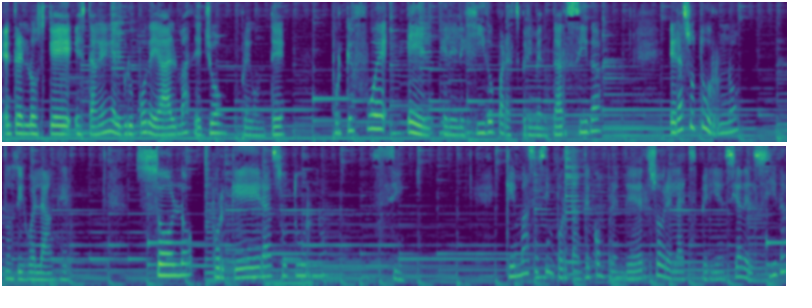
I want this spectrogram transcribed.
Entre los que están en el grupo de almas de John, pregunté, ¿por qué fue él el elegido para experimentar SIDA? ¿Era su turno? nos dijo el ángel. ¿Solo porque era su turno? Sí. ¿Qué más es importante comprender sobre la experiencia del SIDA?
